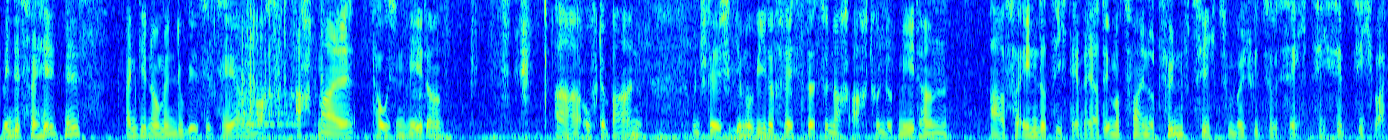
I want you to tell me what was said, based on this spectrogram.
Wenn das Verhältnis, angenommen, du gehst jetzt her und machst 8 mal 1000 Meter äh, auf der Bahn und stellst immer wieder fest, dass du nach 800 Metern äh, verändert sich der Wert immer 250, zum Beispiel zu 60, 70 Watt.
